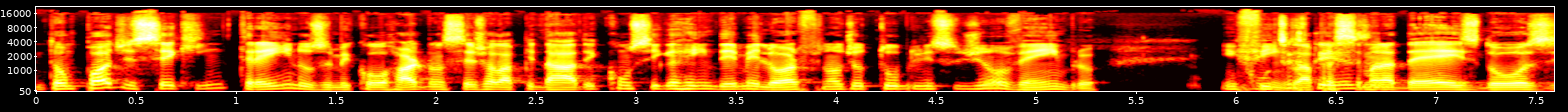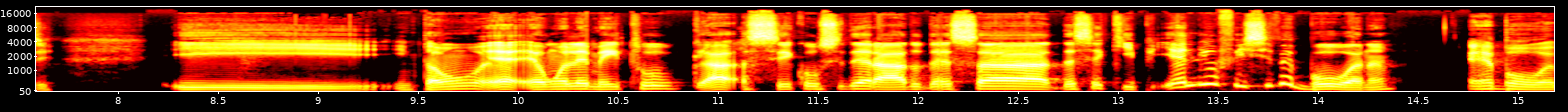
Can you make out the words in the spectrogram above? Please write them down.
Então pode ser que em treinos o Michael Hardman seja lapidado e consiga render melhor final de outubro, início de novembro. Enfim, lá para semana 10, 12. E então é, é, um elemento a ser considerado dessa, dessa equipe. E a linha ofensiva é boa, né? É boa,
